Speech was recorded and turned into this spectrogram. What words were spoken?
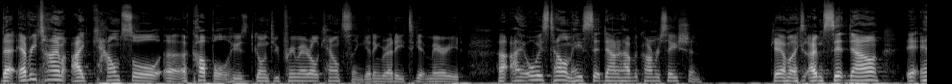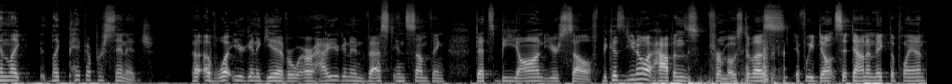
That every time I counsel a, a couple who's going through premarital counseling, getting ready to get married, uh, I always tell them, hey, sit down and have a conversation. Okay, I'm like, I'm sit down and, and like, like pick a percentage of what you're going to give or, or, how you're going to invest in something that's beyond yourself. Because you know what happens for most of us if we don't sit down and make the plan?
